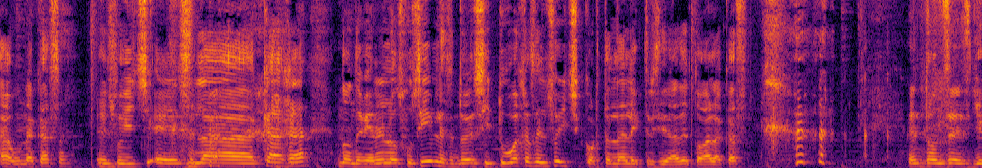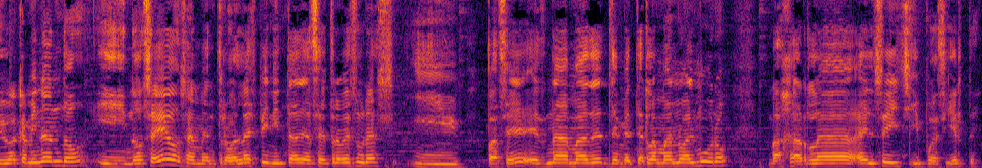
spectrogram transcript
a una casa. El switch es la caja donde vienen los fusibles. Entonces, si tú bajas el switch, cortas la electricidad de toda la casa. Entonces yo iba caminando y no sé, o sea, me entró la espinita de hacer travesuras y pasé, es nada más de, de meter la mano al muro, bajar la, el switch y pues irte.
